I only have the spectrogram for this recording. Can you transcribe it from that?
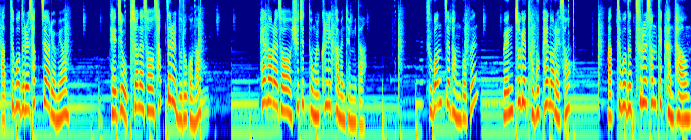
아트보드를 삭제하려면 대지 옵션에서 삭제를 누르거나 패널에서 휴지통을 클릭하면 됩니다. 두 번째 방법은 왼쪽의 도구 패널에서 아트보드 2를 선택한 다음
